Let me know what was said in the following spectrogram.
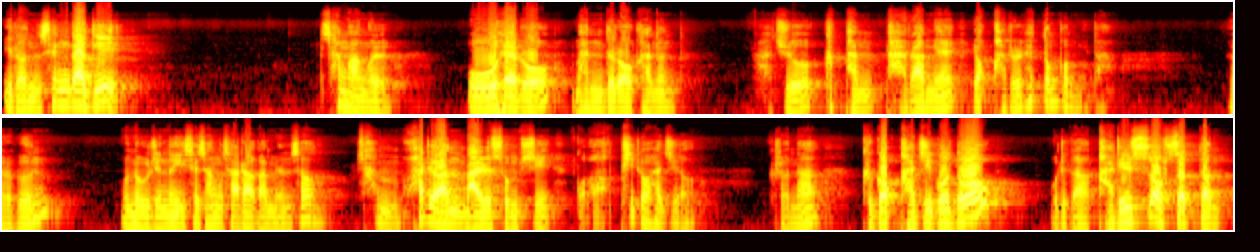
이런 생각이 상황을 오해로 만들어가는 아주 급한 바람의 역할을 했던 겁니다. 여러분, 오늘 우리는 이 세상 살아가면서 참 화려한 말솜씨 꼭 필요하죠. 그러나 그것 가지고도 우리가 가릴 수 없었던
